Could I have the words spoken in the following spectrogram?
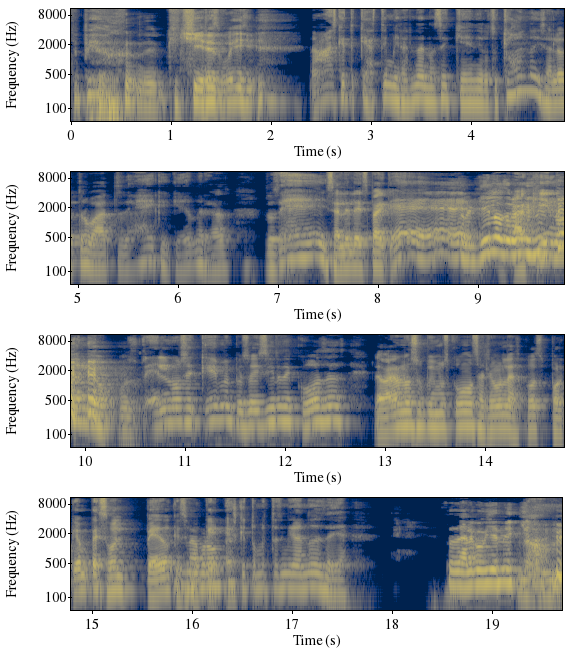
¿qué pedo? ¿Qué quieres, güey? No, es que te quedaste mirando a no sé quién. Y el otro, ¿qué onda? Y sale otro vato, de, hey, que quieres vergas. Entonces, ¡eh! Y sale el Spike, ¡eh! eh, eh". Tranquilos, Aquí no, digo, pues él no sé qué, me empezó a decir de cosas. La verdad no supimos cómo salieron las cosas. ¿Por qué empezó el pedo? Que, se es que tú me estás mirando desde allá. De algo bien hecho. No,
